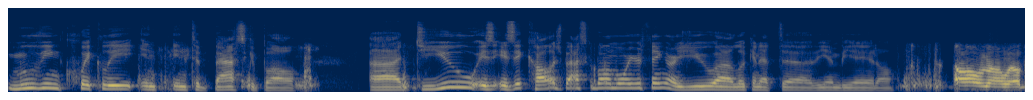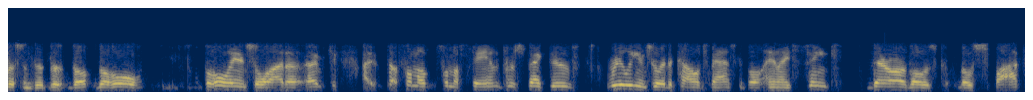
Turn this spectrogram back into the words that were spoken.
moving quickly in, into basketball, uh, do you is is it college basketball more your thing, or are you uh, looking at the the NBA at all? Oh no, well listen, the the, the, the whole the whole enchilada. I, I, from a from a fan perspective, really enjoy the college basketball, and I think there are those those spots.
